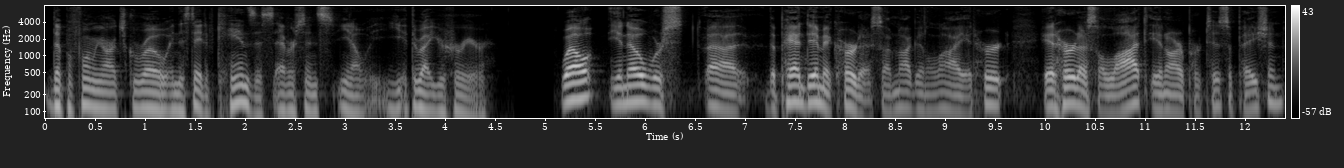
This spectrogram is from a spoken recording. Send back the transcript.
the performing arts grow in the state of Kansas ever since you know throughout your career? Well, you know, we're uh, the pandemic hurt us. I'm not going to lie; it hurt it hurt us a lot in our participation,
